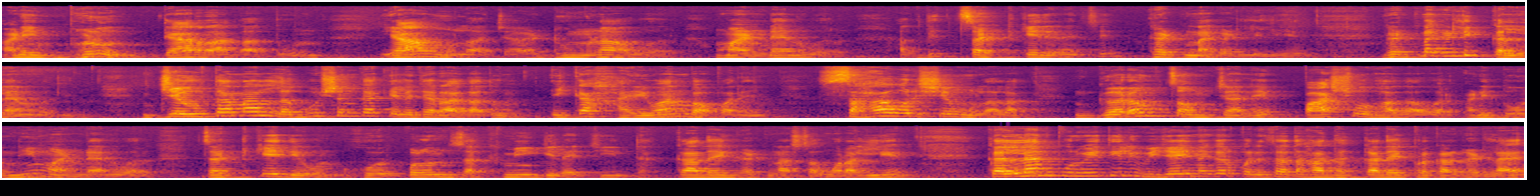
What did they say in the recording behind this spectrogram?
आणि म्हणून त्या रागातून या मुलाच्या ढुंगणावर मांड्यांवर अगदी चटके देण्याची घटना घडलेली आहे. घटना घडली कल्याणमधली. जेवताना लघुशंका केल्याच्या रागातून एका हैवान बापाने सहा वर्षीय मुलाला गरम चमच्याने पार्श्वभागावर आणि दोन्ही मांड्यांवर चटके देऊन होरपळून जखमी गेल्याची धक्कादायक घटना समोर आली आहे. कल्याण पूर्वेतील विजयनगर परिसरात हा धक्कादायक प्रकार घडला आहे.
